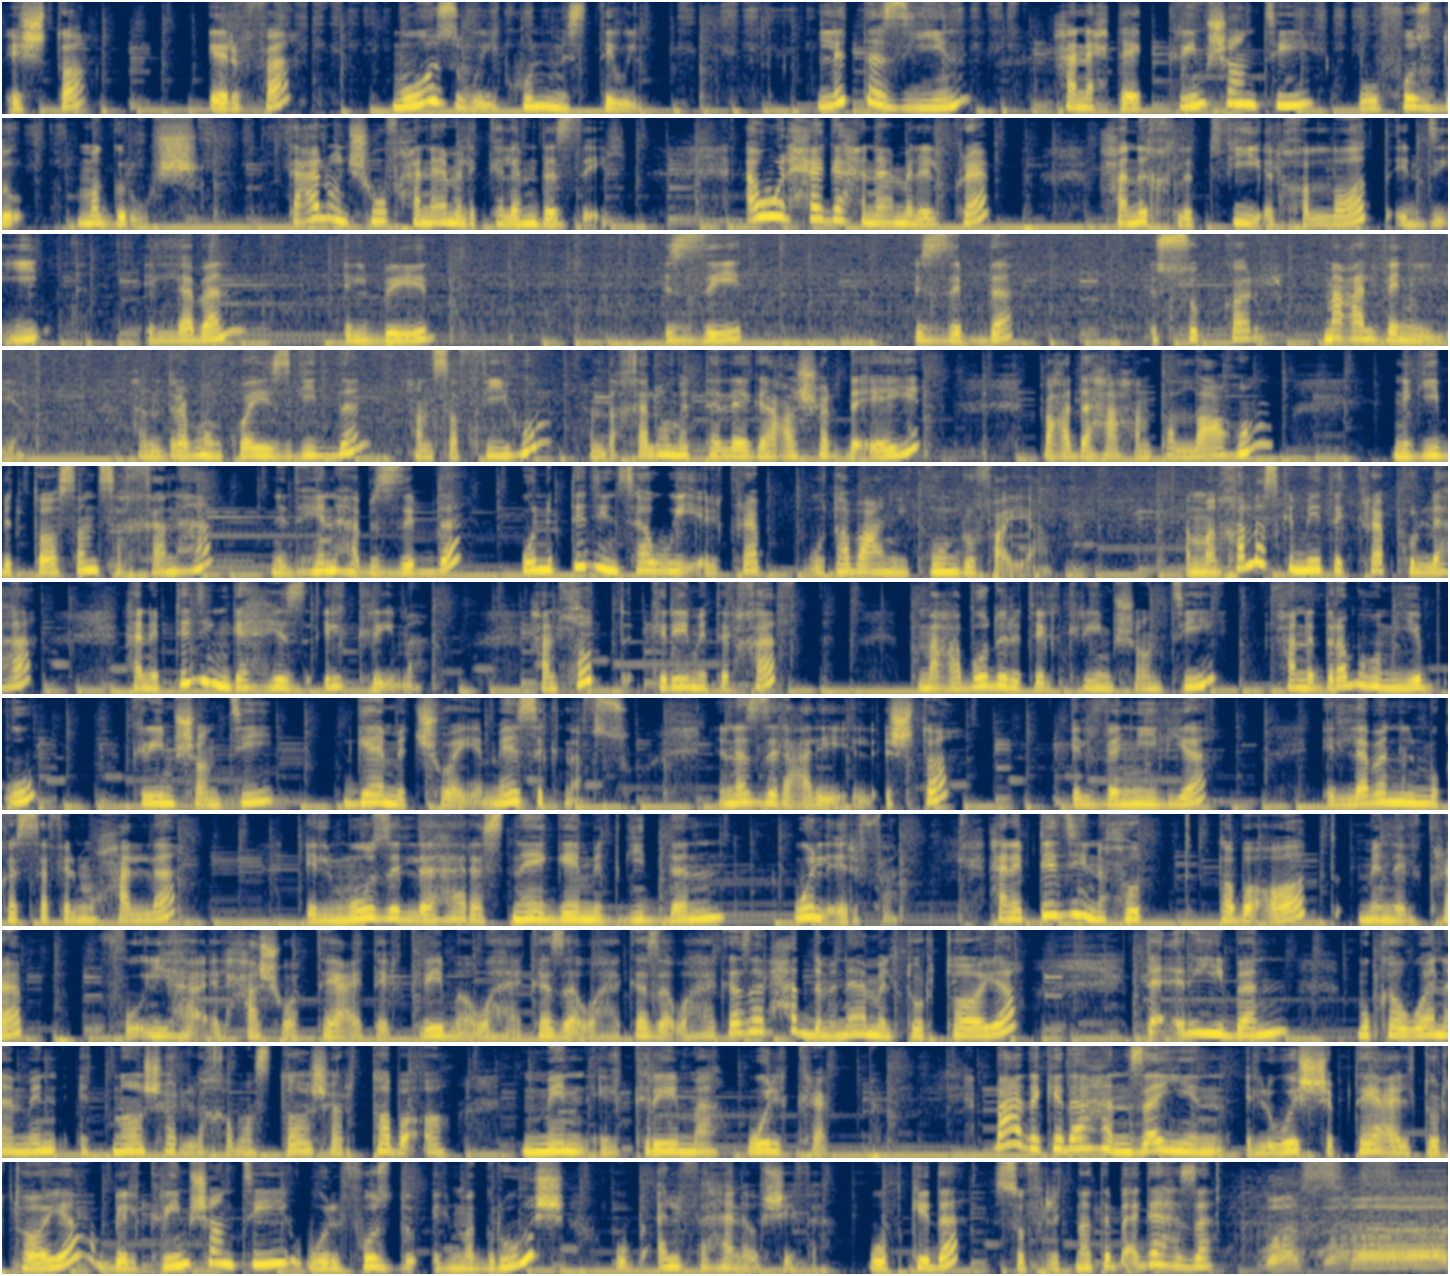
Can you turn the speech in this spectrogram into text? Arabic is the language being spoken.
قشطة قرفة موز ويكون مستوي. للتزيين هنحتاج كريم شانتيه وفستق مجروش. تعالوا نشوف هنعمل الكلام ده إزاي. أول حاجة هنعمل الكريب هنخلط في الخلاط الدقيق اللبن البيض الزيت الزبدة السكر مع الفانيليا. هنضربهم كويس جدا هنصفيهم هندخلهم التلاجة عشر دقايق. بعدها هنطلعهم نجيب الطاسة نسخنها ندهنها بالزبدة ونبتدي نسوي الكريب وطبعا يكون رفيع. أما نخلص كمية الكريب كلها هنبتدي نجهز الكريمة. هنحط كريمة الخفق مع بودرة الكريم شانتيه هنضربهم يبقوا كريم شانتيه جامد شوية ماسك نفسه. ننزل عليه القشطة الفانيليا اللبن المكثف المحلى الموز اللي هرسناه جامد جدا والقرفة. هنبتدي نحط طبقات من الكريب فوقيها الحشوة بتاعة الكريمة وهكذا وهكذا وهكذا لحد ما نعمل تورتاية تقريبا مكونة من 12 ل 15 طبقة من الكريمة والكريب. بعد كده هنزين الوش بتاع التورتاية بالكريم شانتيه والفستق المجروش وبألف هنا وشفا. وبكده سفرتنا تبقى جاهزة. وصفة.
